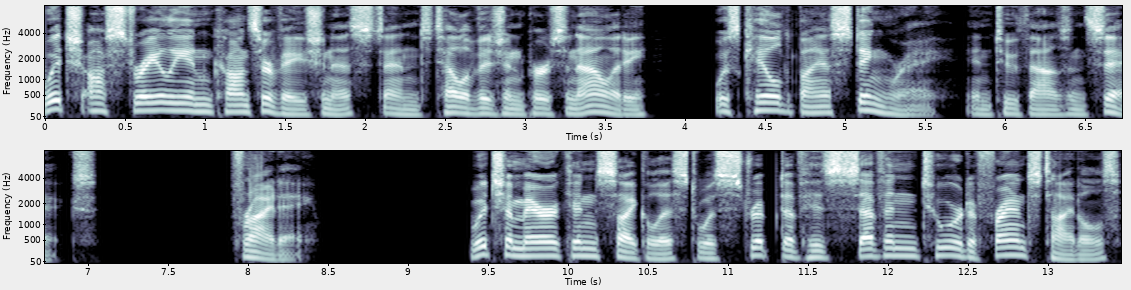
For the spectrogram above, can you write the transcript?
Which Australian conservationist and television personality was killed by a stingray in 2006? Friday. Which American cyclist was stripped of his seven Tour de France titles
